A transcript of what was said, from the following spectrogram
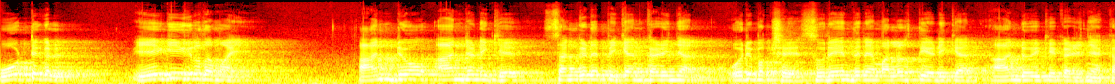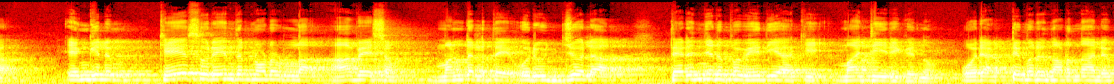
വോട്ടുകൾ ഏകീകൃതമായി ആൻഡോ ആന്റണിക്ക് സംഘടിപ്പിക്കാൻ കഴിഞ്ഞാൽ ഒരുപക്ഷെ സുരേന്ദ്രനെ മലർത്തിയടിക്കാൻ ആൻഡോയ്ക്ക് കഴിഞ്ഞേക്കാം. എങ്കിലും കെ സുരേന്ദ്രനോടുള്ള ആവേശം മണ്ഡലത്തെ ഒരു ഉജ്ജ്വല തെരഞ്ഞെടുപ്പ് വേദിയാക്കി മാറ്റിയിരിക്കുന്നു. ഒരട്ടിമറി നടന്നാലും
